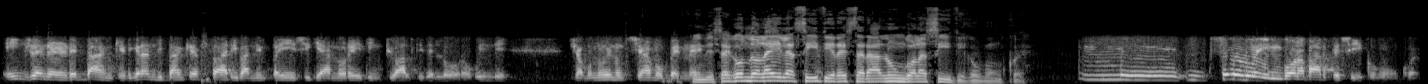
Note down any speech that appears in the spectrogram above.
e in genere le banche, le grandi banche affari vanno in paesi che hanno rating più alti del loro, quindi diciamo, noi non siamo ben messi. Quindi secondo lei la City resterà lungo la City comunque? Mm, secondo me in buona parte sì comunque.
